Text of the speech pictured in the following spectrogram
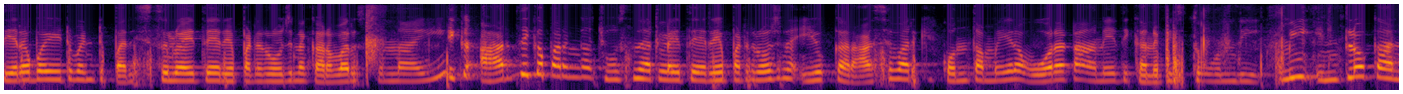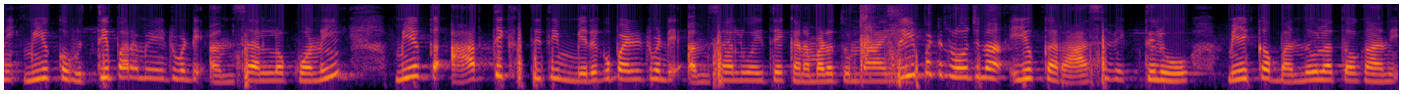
తీరబోయేటువంటి పరిస్థితులు అయితే రేపటి రోజున కనబరుస్తున్నాయి. ఇక ఆర్థిక పరంగా చూసినట్లయితే రేపటి రోజున ఈ యొక్క రాశి వారికి కొంతమేర ఊరట అనేది కనిపిస్తూ ఉంది. మీ ఇంట్లో కానీ మీ యొక్క వృత్తిపరమైనటువంటి అంశాల్లో కొని మీ యొక్క ఆర్థిక స్థితి మెరుగుపడేటువంటి అంశాలు అయితే కనబడుతున్నాయి. రేపటి రోజున ఈ యొక్క రాశి వ్యక్తులు మీ యొక్క బంధువులతో కానీ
